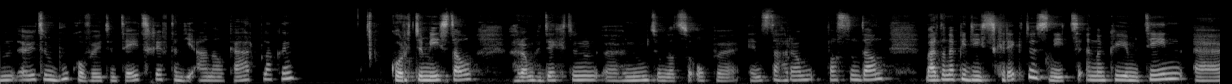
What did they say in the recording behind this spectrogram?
um, uit een boek of uit een tijdschrift en die aan elkaar plakken korte meestal, gramgedichten uh, genoemd, omdat ze op uh, Instagram passen dan. Maar dan heb je die schrik dus niet. En dan kun je meteen uh,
